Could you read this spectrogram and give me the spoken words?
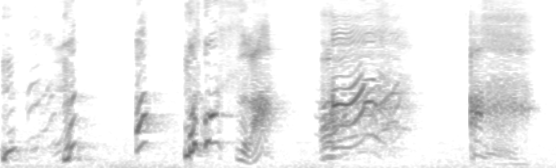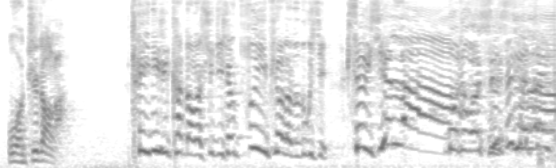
嗯嗯啊，摩托王死了啊啊！我知道了，他一定是看到了世界上最漂亮的东西，升仙啦！摩托王升仙啦！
